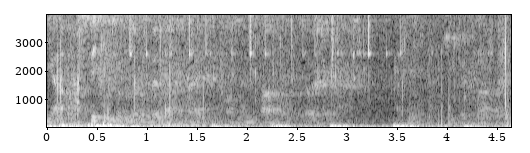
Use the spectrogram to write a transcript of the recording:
Yeah, I was speaking for a little bit last night on this topic, so I can keep it elaborate.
